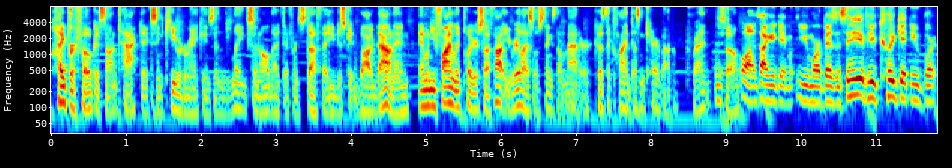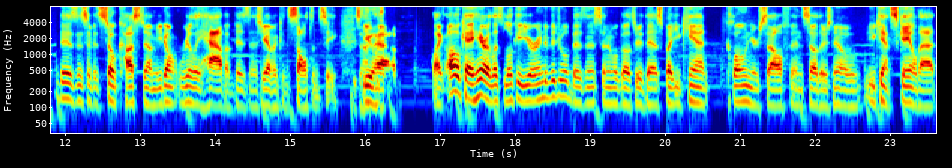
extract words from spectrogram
hyper focused on tactics and keyword rankings and links and all that different stuff that you just get bogged down in. And when you finally pull yourself out, you realize those things don't matter because the client doesn't care about them, right? Mm-hmm. So, well, it's not going to get you more business. And even if you could get new business, if it's so custom, you don't really have a business, you have a consultancy. Exactly. You have like okay here let's look at your individual business and we'll go through this but you can't clone yourself and so there's no you can't scale that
